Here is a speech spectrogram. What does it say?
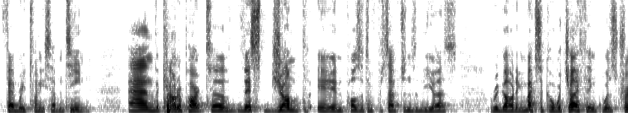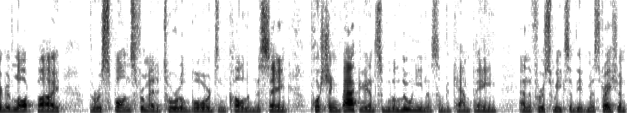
February 2017. And the counterpart to this jump in positive perceptions in the US regarding Mexico, which I think was triggered a lot by the response from editorial boards and columnists saying, pushing back against some of the looniness of the campaign and the first weeks of the administration.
